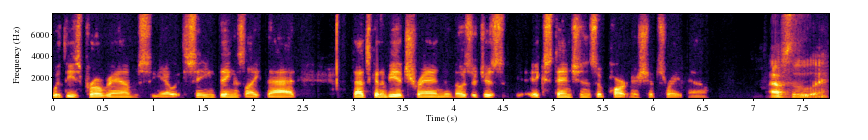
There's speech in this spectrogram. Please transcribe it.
with these programs. You know, seeing things like that, that's going to be a trend, and those are just extensions of partnerships right now. Absolutely.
